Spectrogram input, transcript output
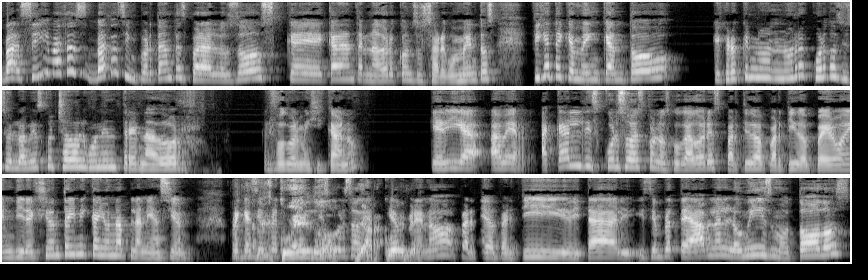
bajas, bajas importantes para los dos, que cada entrenador con sus argumentos. Fíjate que me encantó, que creo que no, no recuerdo si se lo había escuchado algún entrenador el fútbol mexicano, que diga, a ver, acá el discurso es con los jugadores partido a partido, pero en dirección técnica hay una planeación, porque siempre el discurso de, siempre, ¿no? Partido a partido y tal, y, siempre te hablan lo mismo, todos,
